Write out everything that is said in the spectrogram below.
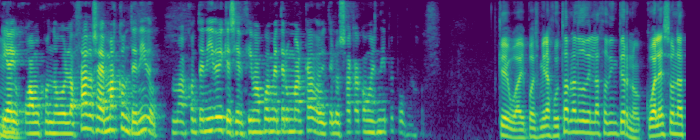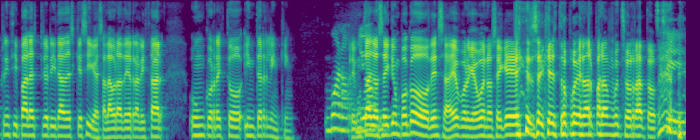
Y ahí jugamos con nuevos enlazados, o sea, es más contenido, más contenido y que si encima puedes meter un marcado y te lo saca como snippet, pues mejor. Qué guay. Pues mira, justo hablando de enlazado interno, ¿cuáles son las principales prioridades que sigues a la hora de realizar un correcto interlinking? Bueno, Pregunta yo... sé que un poco densa, ¿eh? porque bueno, sé que, sé que esto puede dar para mucho rato. Sí.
